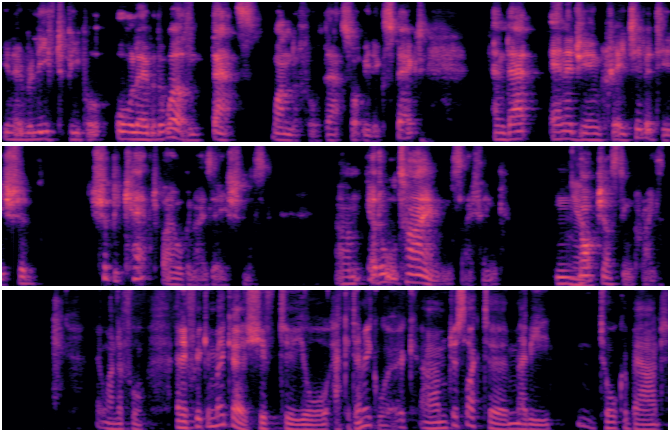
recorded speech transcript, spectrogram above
you know relief to people all over the world and that's wonderful that's what we'd expect and that energy and creativity should should be kept by organizations um, at all times i think yeah. not just in crisis Wonderful. And if we can make a shift to your academic work, um, just like to maybe talk about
